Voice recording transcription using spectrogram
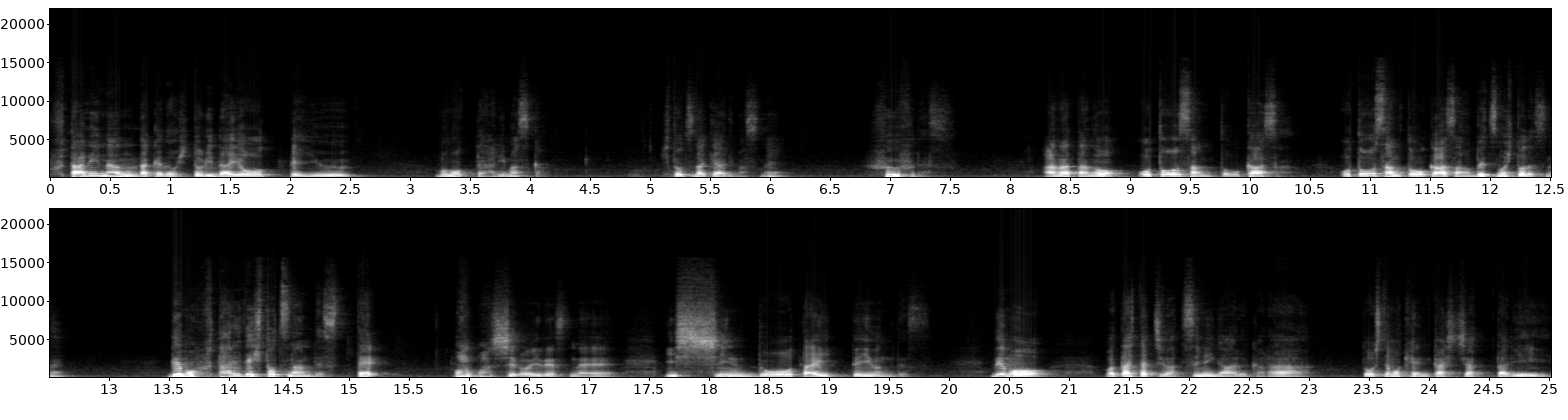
2人なんだけど1人だよっていうものってありますか？一つだけありますね。夫婦です。あなたのお父さんとお母さん。お父さんとお母さんは別の人ですね。でも2人で一つなんですって。面白いですね。一心同体って言うんですでも私たちは罪があるからどうしても喧嘩しちゃったり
